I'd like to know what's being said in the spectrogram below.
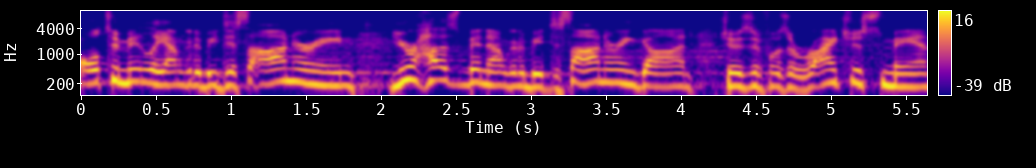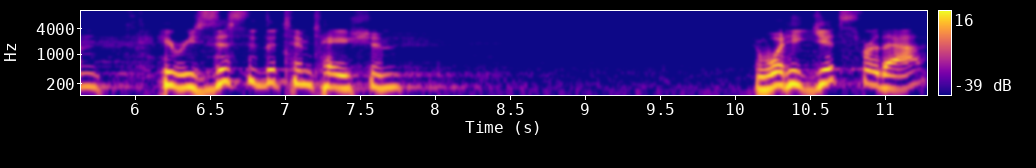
ultimately I'm going to be dishonoring your husband, I'm going to be dishonoring God. Joseph was a righteous man, he resisted the temptation. And what he gets for that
